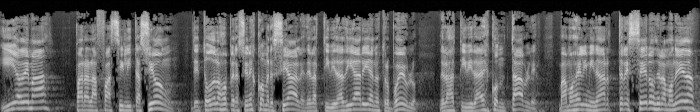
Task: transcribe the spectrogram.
Y además, para la facilitación de todas las operaciones comerciales, de la actividad diaria de nuestro pueblo, de las actividades contables. Vamos a eliminar tres ceros de la moneda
